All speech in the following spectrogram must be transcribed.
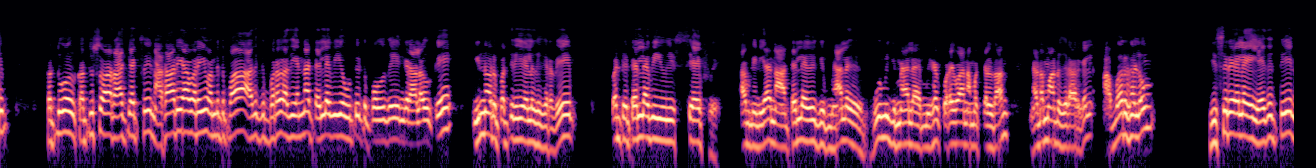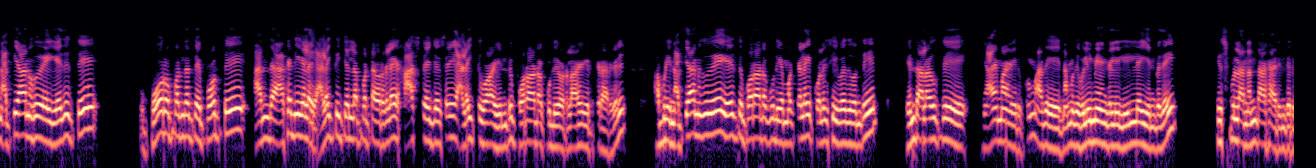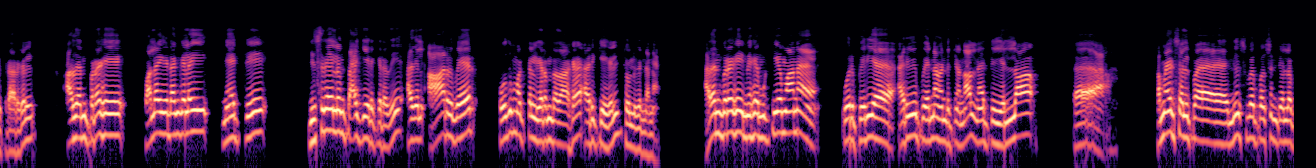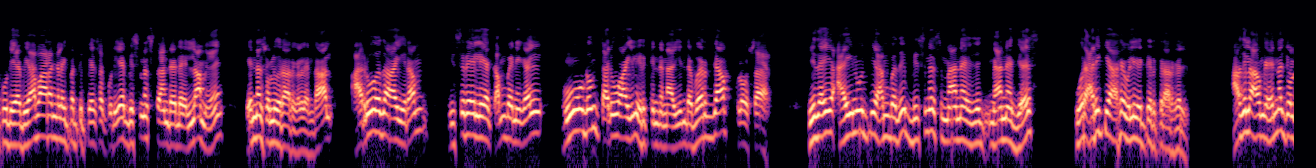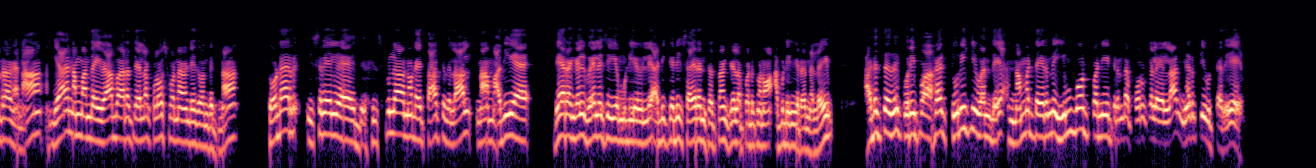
கத்து கத்துசா ராக்கெட்ஸு நகாரியா வரையும் வந்துட்டுப்பா. அதுக்கு பிறகு அது என்ன? டெல்லவியை விட்டுட்டு போகுதுங்கிற அளவுக்கு இன்னொரு பத்திரிகை எழுதுகிறது. பட் டெல்லவி இஸ் சேஃப் அப்படின்னா நான் டெல்லவிக்கு மேலே பூமிக்கு மேலே மிக குறைவான மக்கள் தான் நடமாடுகிறார்கள். அவர்களும் இஸ்ரேலை எதிர்த்து நத்தியானுகுவை எதிர்த்து போர் ஒப்பந்தத்தை போட்டு அந்த அகதிகளை அழைத்து செல்லப்பட்டவர்களை ஹாஸ்டேஜஸை அழைத்து வா என்று போராடக்கூடியவர்களாக இருக்கிறார்கள். அப்படி நத்தியானுக்குவே எதிர்த்து போராடக்கூடிய மக்களை கொலை செய்வது வந்து எந்த அளவுக்கு நியாயமாக இருக்கும்? அது நமது விளிமயங்களில் இல்லை என்பதை ஹிஸ்புல்லா நன்றாக அறிந்திருக்கிறார்கள். அதன் பிறகு பல இடங்களை நேற்று இஸ்ரேலும் தாக்கி இருக்கிறது அதில் ஆறு பேர் பொதுமக்கள் இறந்ததாக அறிக்கைகள் சொல்லுகின்றன அதன் பிறகு மிக முக்கியமான ஒரு பெரிய அறிவிப்பு என்னவென்று சொன்னால் நேற்று எல்லா கமர்ஷியல் ப நியூஸ் பேப்பர்ஸ்ன்னு சொல்லக்கூடிய வியாபாரங்களை பற்றி பேசக்கூடிய பிஸ்னஸ் ஸ்டாண்டர்டு எல்லாமே என்ன சொல்லுகிறார்கள் என்றால் அறுபதாயிரம் இஸ்ரேலிய கம்பெனிகள் மூடும் தருவாயில் இருக்கின்றன. இந்த வெர்ஜ் ஆஃப் க்ளோசர் இதை ஐநூற்றி ஐம்பது பிஸ்னஸ் மேனேஜ் மேனேஜர்ஸ் ஒரு அறிக்கையாக வெளியிட்டிருக்கிறார்கள். அதில் அவங்க என்ன சொல்கிறாங்கன்னா ஏன் நம்ம அந்த வியாபாரத்தை எல்லாம் க்ளோஸ் பண்ண வேண்டியது வந்துட்டுனா தொடர் இஸ்ரேல் ஹிஸ்புல்லானுடைய தாக்குதலால் நாம் அதிக நேரங்கள் வேலை செய்ய முடியவில்லை. அடிக்கடி சைரன் சத்தம் கீழே படுக்கணும் அப்படிங்கிற நிலை. அடுத்தது குறிப்பாக துருக்கி வந்து நம்மகிட்ட இருந்து இம்போர்ட் பண்ணிட்டு இருந்த பொருட்களை எல்லாம் நிறுத்தி விட்டது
